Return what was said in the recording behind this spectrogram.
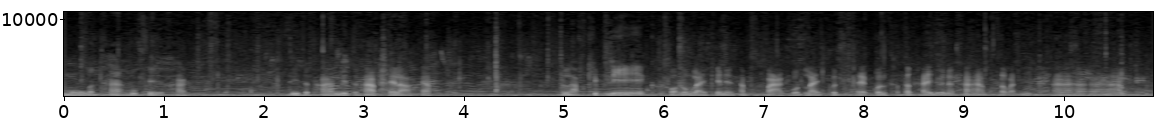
หมูกระทะบุฟเฟ่ผัก ที่สะพานมิตรภาพไทยลาวครับสำหรับคลิปนี้ขอลงไลค์แค่นี้ครับฝากกดไลค์กดแชร์กดซับสไครต์ด้วยนะครับ สวัสดีครับ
